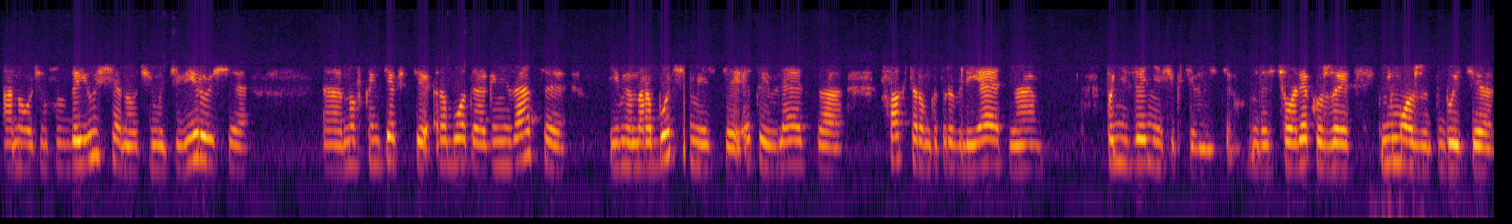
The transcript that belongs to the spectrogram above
оно очень создающее, оно очень мотивирующее, Э, но в контексте работы организации, именно на рабочем месте, это является фактором, который влияет на понижение эффективности. Ну, То есть человек уже не может быть э,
